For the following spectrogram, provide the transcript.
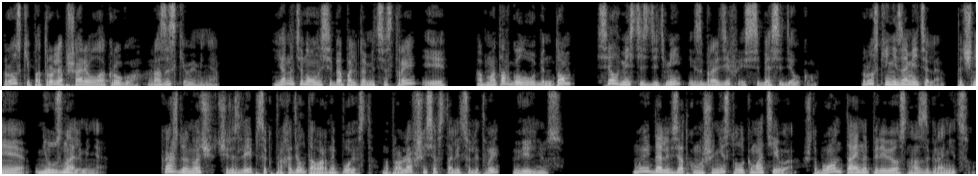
Русский патруль обшаривал округу, разыскивая меня. Я натянул на себя пальто медсестры и, обмотав голову бинтом, сел вместе с детьми, изобразив из себя сиделку. Русские не заметили, точнее, не узнали меня. Каждую ночь через Лейпциг проходил товарный поезд, направлявшийся в столицу Литвы, Вильнюс. Мы дали взятку машинисту локомотива, чтобы он тайно перевез нас за границу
